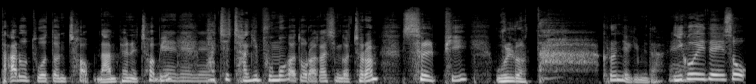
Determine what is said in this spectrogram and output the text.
따로 두었던 첩, 남편의 첩이 네네네. 마치 자기 부모가 돌아가신 것처럼 슬피 울었다. 그런 얘기입니다. 네. 이거에 대해서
